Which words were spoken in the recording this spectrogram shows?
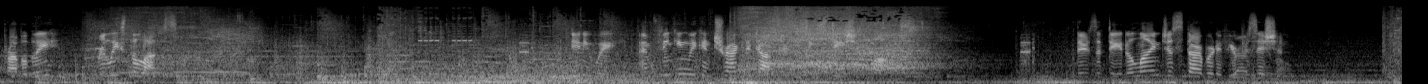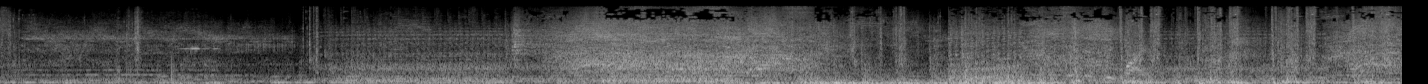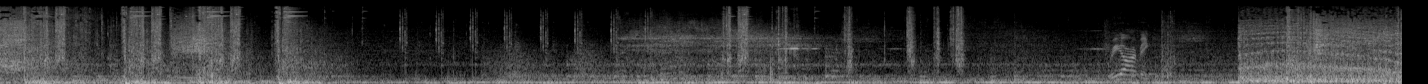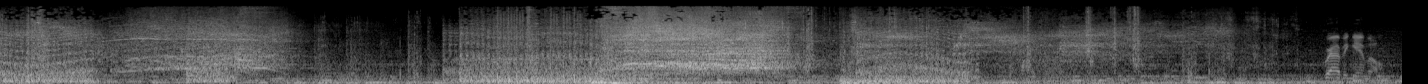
Probably. Release the locks. Anyway, I'm thinking we can track the doctor using station logs. There's a data line just starboard of your position. Grabbing ammo.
